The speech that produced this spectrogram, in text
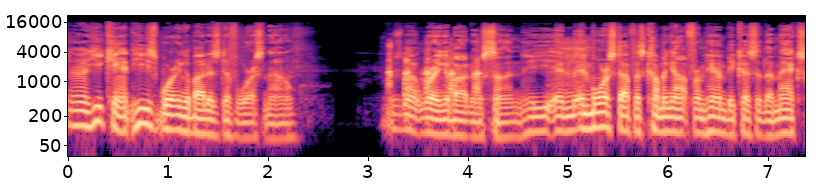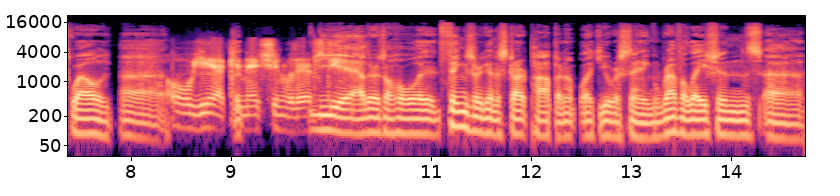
Uh, he can't. He's worrying about his divorce now. He's not worrying about no sun. He and, and more stuff is coming out from him because of the Maxwell. Uh, oh yeah, connection with Epstein. Yeah, there's a whole uh, things are going to start popping up, like you were saying, revelations, uh,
